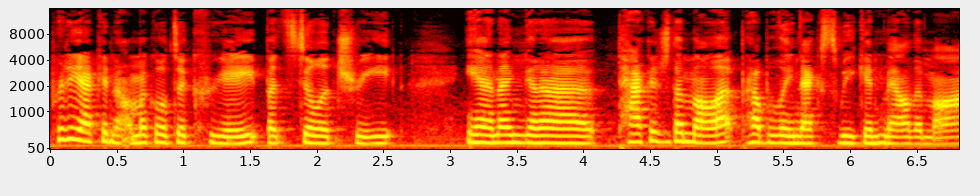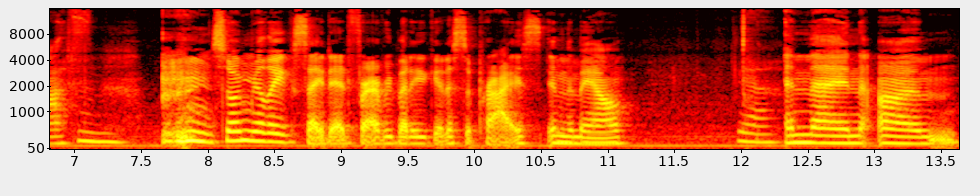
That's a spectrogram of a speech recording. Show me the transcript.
pretty economical to create, but still a treat. And I'm gonna package them all up probably next week and mail them off. so I'm really excited for everybody to get a surprise in the mail. Yeah. And then um,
